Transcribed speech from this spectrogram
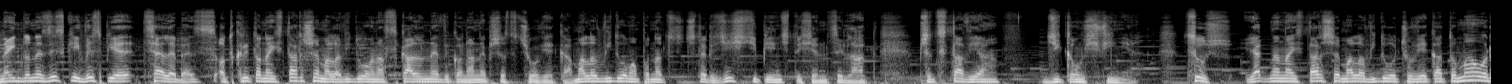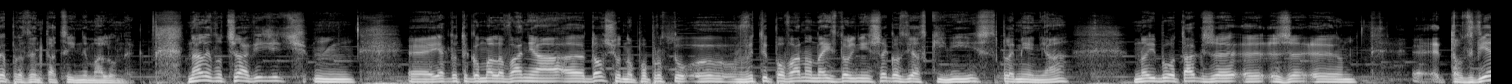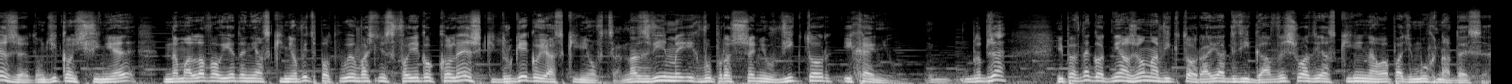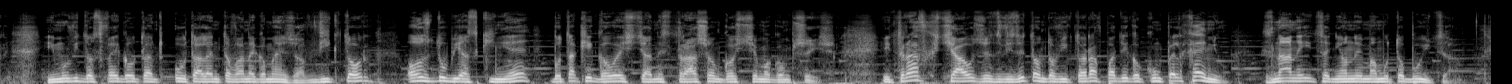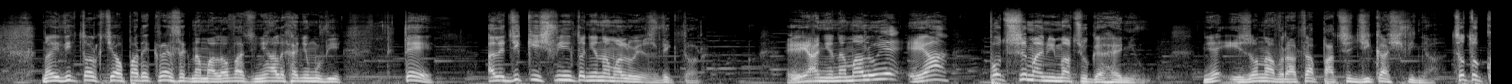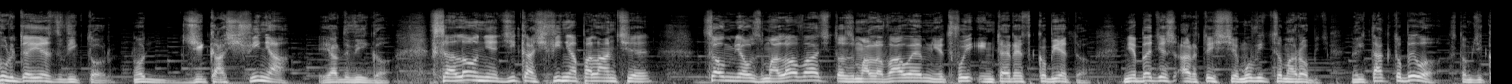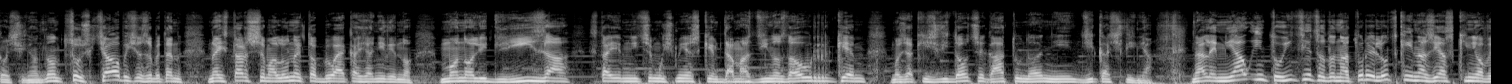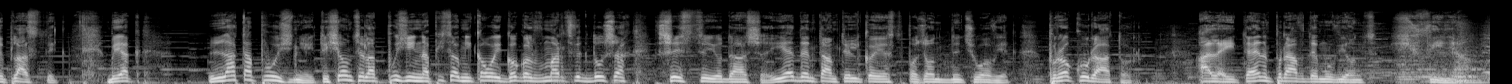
Na indonezyjskiej wyspie Celebes odkryto najstarsze malowidło naskalne wykonane przez człowieka. Malowidło ma ponad 45 tysięcy lat. Przedstawia dziką świnię. Cóż, jak na najstarsze malowidło człowieka, to mało reprezentacyjny malunek. No ale to trzeba wiedzieć, mm, e, jak do tego malowania e, doszło. No po prostu e, wytypowano najzdolniejszego z jaskini, z plemienia. No i było tak, że, że to zwierzę, tą dziką świnię, namalował jeden jaskiniowiec pod wpływem właśnie swojego koleżki, drugiego jaskiniowca. Nazwijmy ich w uproszczeniu Wiktor i Heniu. Dobrze? I pewnego dnia żona Wiktora, Jadwiga, wyszła z jaskini nałapać much na deser. I mówi do swojego uta- utalentowanego męża: Wiktor, ozdób jaskinię, bo takie gołe ściany straszą, goście mogą przyjść. I traf chciał, że z wizytą do Wiktora wpadł jego kumpel Heniu, znany i ceniony mamutobójca. No i Wiktor chciał parę kresek namalować, nie? Ale Heniu mówi: Ty, ale dzikiej świni to nie namalujesz, Wiktor. Ja nie namaluję? Ja? Potrzymaj mi maczugę, Heniu. Nie? I żona wraca, patrzy, dzika świnia. Co to kurde jest, Wiktor? No, dzika świnia, Jadwigo. W salonie dzika świnia, palancie. Co miał zmalować, to zmalowałem, nie twój interes, kobieto. Nie będziesz artyście mówić, co ma robić. No i tak to było z tą dziką świnią. No cóż, chciałoby się, żeby ten najstarszy malunek to była jakaś, ja nie wiem, no, monolit Liza z tajemniczym uśmieszkiem, dama z dinozaurkiem, może jakiś widoczek, a tu no nie, dzika świnia. No ale miał intuicję co do natury ludzkiej nasz jaskiniowy plastyk. Bo jak Lata później, tysiące lat później napisał Mikołaj Gogol w Martwych Duszach Wszyscy Judasze, jeden tam tylko jest porządny człowiek, prokurator, ale i ten, prawdę mówiąc, świnia.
